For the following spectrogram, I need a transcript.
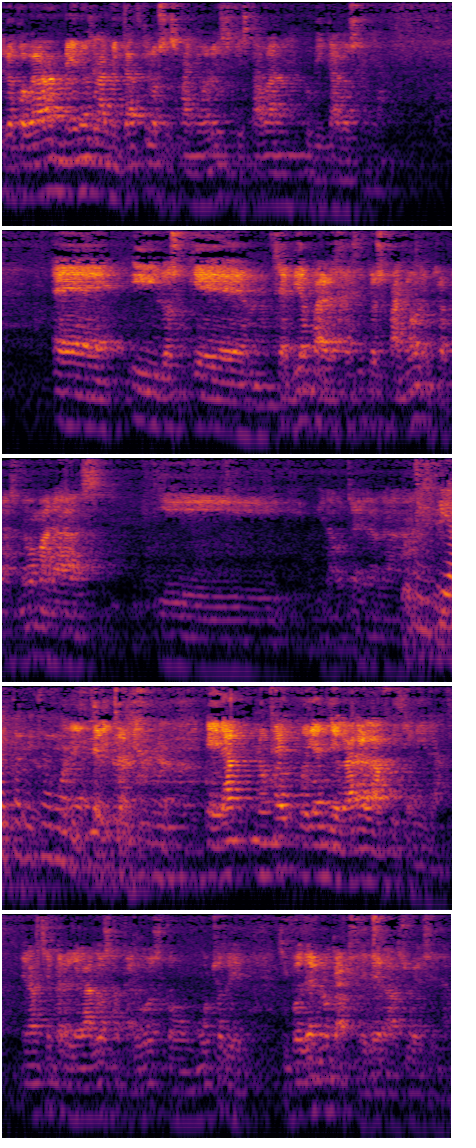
pero cobraban menos de la mitad que los españoles que estaban ubicados allá. Eh, y los que servían para el ejército español, entre otras nómadas y, y la otra era la policía territorial, eran, nunca podían llegar a la oficialidad, eran siempre relegados a cargos como mucho de, sin poder nunca acceder a su escena.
